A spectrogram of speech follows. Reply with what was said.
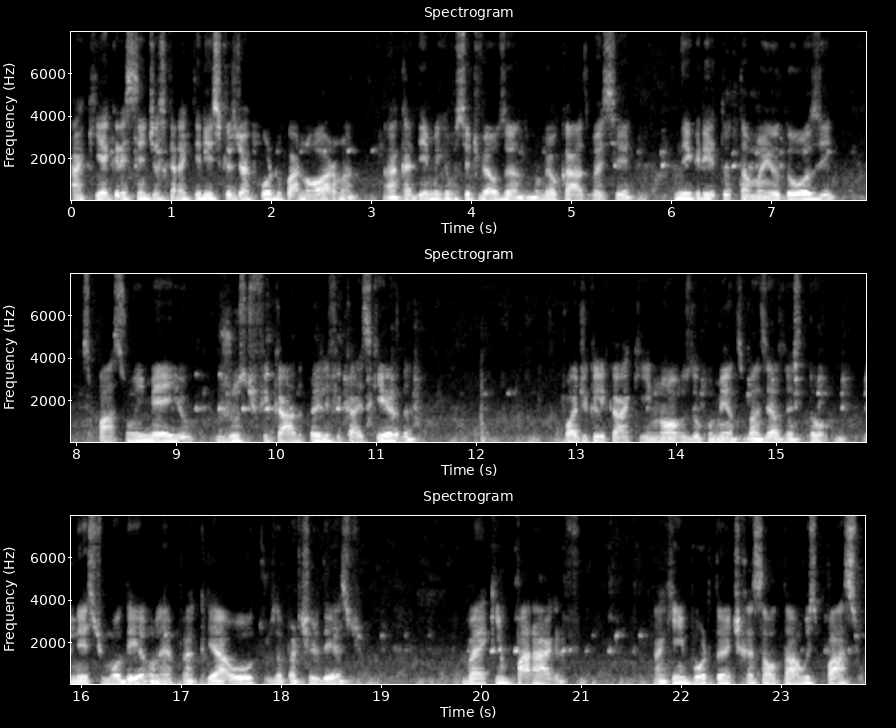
Aqui acrescente as características de acordo com a norma acadêmica que você estiver usando. No meu caso vai ser negrito, tamanho 12, espaço 1,5, justificado para ele ficar à esquerda. Pode clicar aqui em novos documentos baseados neste, neste modelo, né, para criar outros a partir deste. Vai aqui em parágrafo. Aqui é importante ressaltar o espaço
